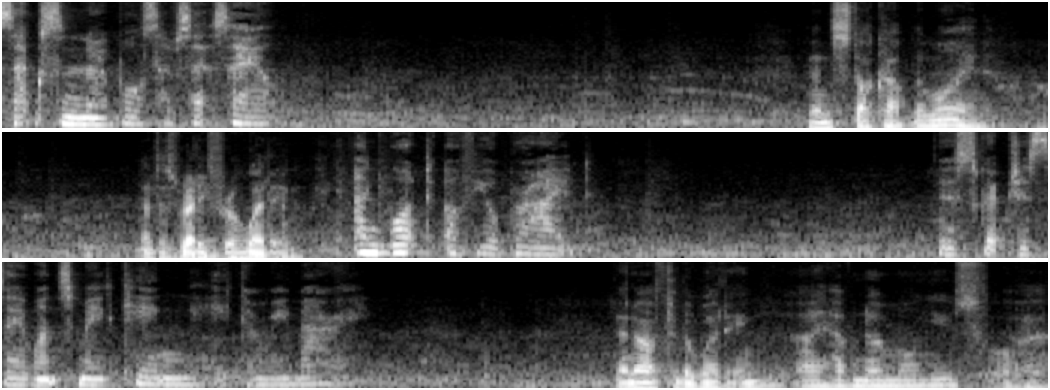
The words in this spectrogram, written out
Saxon nobles have set sail. Then stock up the wine. That is ready for a wedding. And what of your bride? The scriptures say once made king, he can remarry. Then after the wedding, I have no more use for her.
